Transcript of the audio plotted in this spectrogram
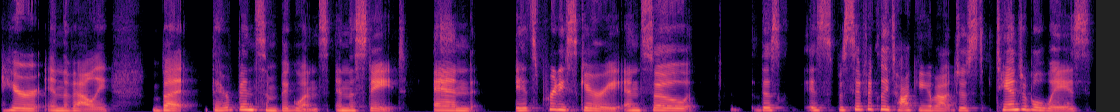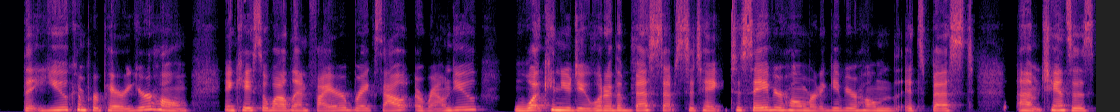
here in the valley, but there have been some big ones in the state, and it's pretty scary. And so this is specifically talking about just tangible ways that you can prepare your home in case a wildland fire breaks out around you. What can you do? What are the best steps to take to save your home or to give your home its best um, chances?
